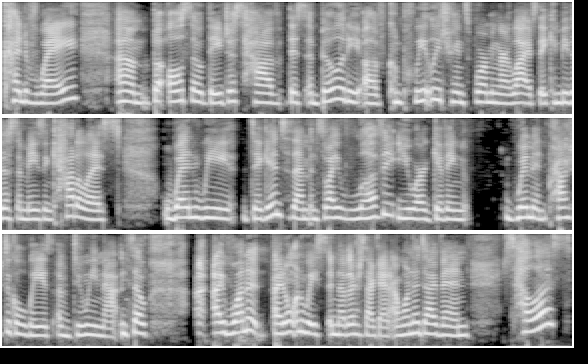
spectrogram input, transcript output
kind of way. Um, but also they just have this ability of completely transforming our lives. They can be this amazing catalyst when we dig into them. And so I love that you are giving women practical ways of doing that. And so I, I want to, I don't want to waste another second. I want to dive in. Tell us,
